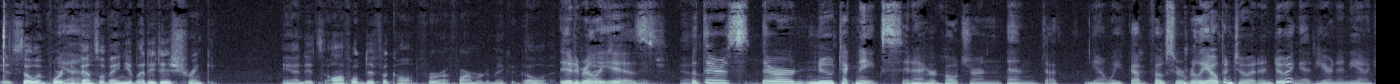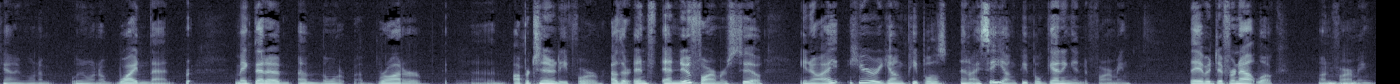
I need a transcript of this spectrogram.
is so important yeah. to Pennsylvania, but it is shrinking. And it's awful difficult for a farmer to make a go of it. It really is. Yeah. But there's there are new techniques in mm-hmm. agriculture, and and uh, you know we've got folks who are really open to it and doing it here in Indiana County. We want to we want to widen that, make that a, a more a broader uh, opportunity for other and, and new farmers too. You know, I hear young people and I see young people getting into farming. They have a different outlook on mm-hmm. farming,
